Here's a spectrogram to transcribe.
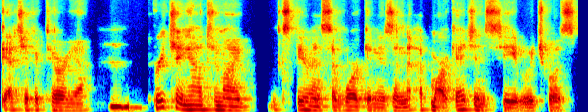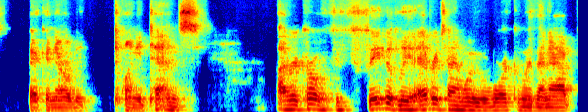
Gotcha, Victoria. Mm-hmm. Reaching out to my experience of working as an upmark agency, which was back in early 2010s, I recall vividly every time we were working with an app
